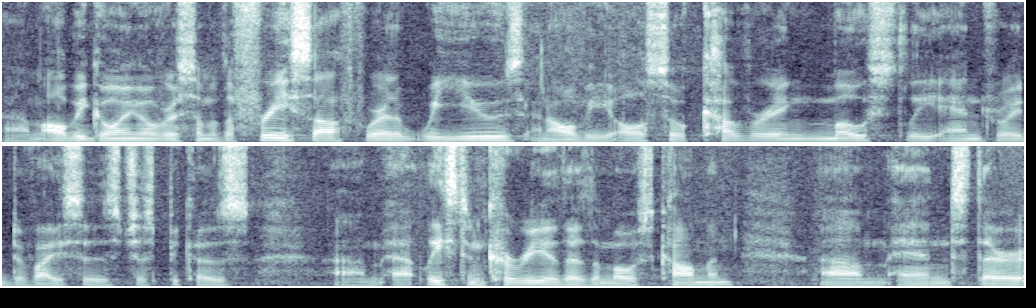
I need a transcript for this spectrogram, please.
Um, I'll be going over some of the free software that we use, and I'll be also covering mostly Android devices just because, um, at least in Korea, they're the most common, um, and they're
